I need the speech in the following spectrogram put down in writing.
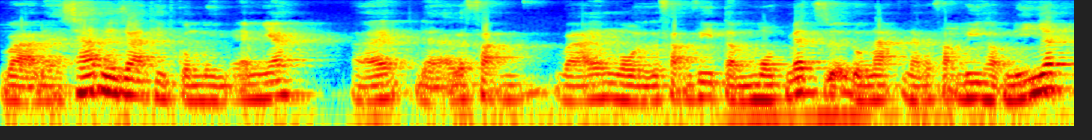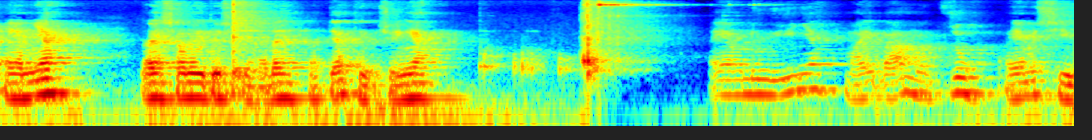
và để sát với da thịt của mình em nhé. Đấy, để cái phạm, và em ngồi cái phạm vi tầm một mét rưỡi đổ lại là cái phạm vi hợp lý nhất em nhé. Đây, sau đây tôi sẽ để ở đây và test thử cho anh em. Anh em lưu ý nhé, máy báo một dung anh em xỉu,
